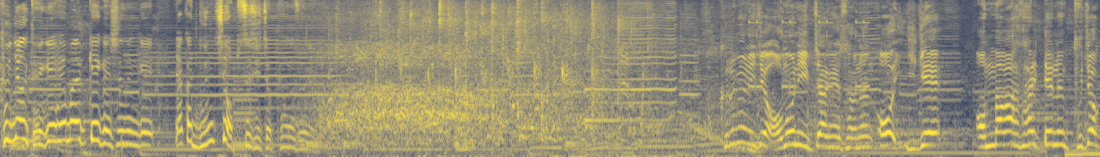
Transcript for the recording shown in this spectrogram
그냥 되게 해맑게 계시는 게 약간 눈치 없으시죠 평소에? 그러면 이제 어머니 입장에서는 어 이게 엄마가 살 때는 부적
